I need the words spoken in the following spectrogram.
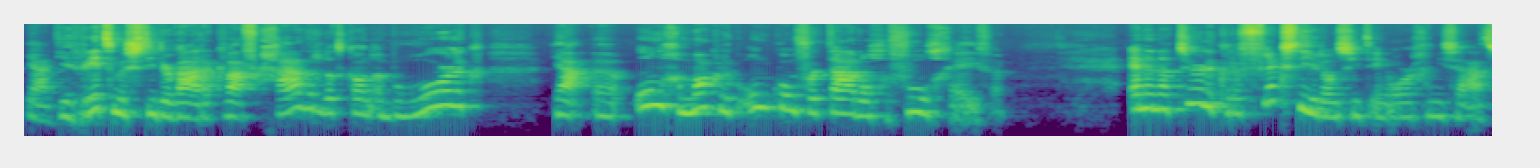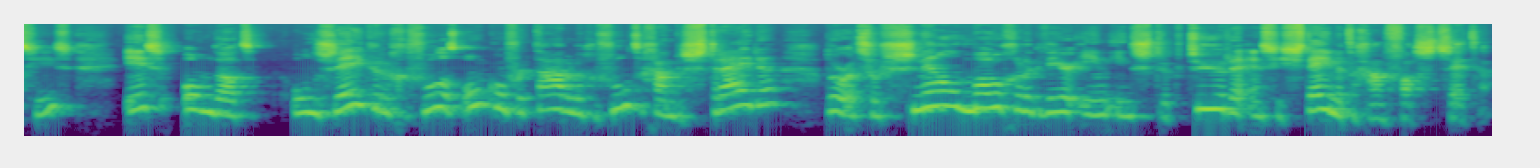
ja, die ritmes die er waren qua vergaderen, dat kan een behoorlijk ja, uh, ongemakkelijk, oncomfortabel gevoel geven. En een natuurlijke reflex die je dan ziet in organisaties, is om dat onzekere gevoel, dat oncomfortabele gevoel te gaan bestrijden door het zo snel mogelijk weer in, in structuren en systemen te gaan vastzetten.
